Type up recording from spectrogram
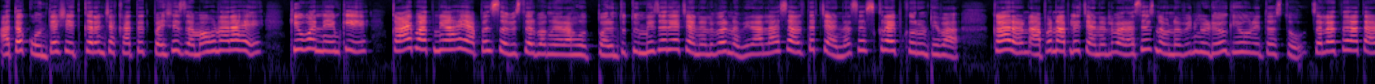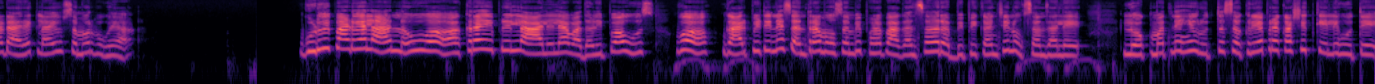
आता कोणत्या शेतकऱ्यांच्या खात्यात पैसे जमा होणार आहे? किंवा नेमकी काय बातमी आहे आपण सविस्तर बघणार आहोत. परंतु तुम्ही जर या चॅनलवर नवीन आला असाल तर चॅनल सबस्क्राईब करून ठेवा. कारण आपण आपल्या चॅनलवर असेच नवनवीन व्हिडिओ घेऊन येत असतो. चला तर आता डायरेक्ट लाईव्ह समोर बघूया. गुडवी पाडव्याला नऊ व अकरा एप्रिलला आलेल्या वादळी पाऊस व गारपिटीने संत्रा मोसंबी फळबागांसह रब्बी पिकांचे नुकसान झाले. लोकमतने हे वृत्त सक्रिय प्रकाशित केले होते.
